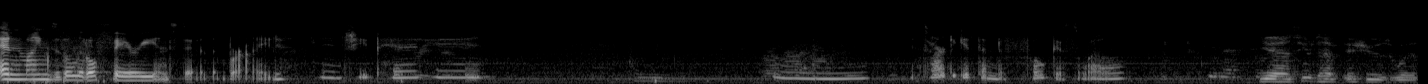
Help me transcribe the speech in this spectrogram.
and mine's the little fairy instead of the bride. And she petted. Mm, it's hard to get them to focus well. Yeah, it seems to have issues with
